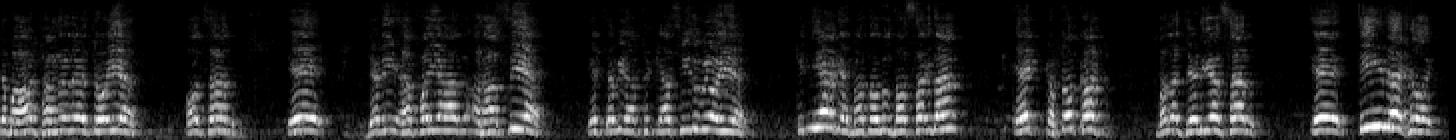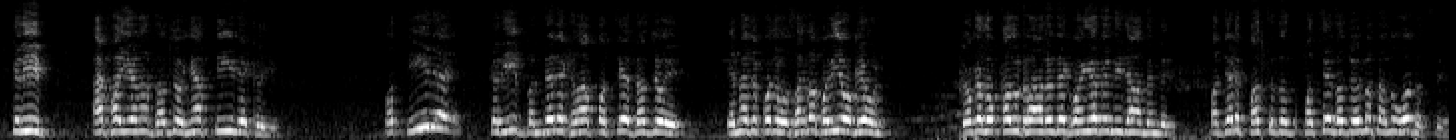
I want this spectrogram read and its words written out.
ਚਬਾਲ ਥਾਣੇ ਦੇ ਵਿੱਚ ਹੋਈ ਹੈ। ਔਰ ਸਰ, ਇਹ ਜਿਹੜੀ ਐਫ ਆਈ ਆਰ 79 ਹੈ, ਇਹ 24 8 81 ਨੂੰ ਵੀ ਹੋਈ ਹੈ। ਕਿੰਨੀਆਂ ਕਿ ਮੈਂ ਤੁਹਾਨੂੰ ਦੱਸ ਸਕਦਾ ਇਹ ਘਟੋ ਘੱਟ ਮਤਲਬ ਜਿਹੜੀਆਂ ਸਰ, ਇਹ 30 ਦੇ ਖਿਲਾ- ਕਰੀਬ ਐਫ ਆਈ ਆਰ ਦਰਜ ਹੋਈਆਂ 30 ਦੇ ਕਰੀਬ। ਉਹ 30 ਦੇ ਕਰੀਬ ਬੰਦੇ ਦੇ ਖਿਲਾਫ ਪਰਚੇ ਦਰਜ ਹੋਏ। ਇਹਨਾਂ 'ਚ ਕੁਝ ਹੋ ਸਕਦਾ ਬਰੀ ਹੋ ਗਏ ਹੁਣ, ਕਿਉਂਕਿ ਲੋਕਾਂ ਨੂੰ ਡਰਾ ਦਿੰਦੇ ਗਵਾਈਆਂ ਤੇ ਨਹੀਂ ਜਾਣ ਦਿੰਦੇ। ਪਰ ਜਿਹੜੇ ਪਰਚੇ ਪਰਚੇ ਦਰਜ ਹੋਏ, ਮੈਂ ਤੁਹਾਨੂੰ ਉਹ ਦੱਸਿਆ।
